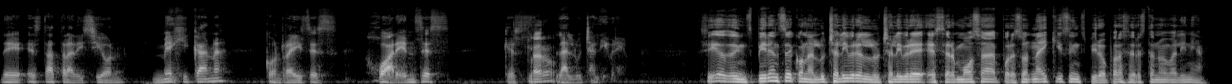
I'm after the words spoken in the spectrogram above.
de esta tradición mexicana con raíces juarenses, que es Claro. la lucha libre. Sí, inspírense con la lucha libre. La lucha libre es hermosa. Por eso Nike se inspiró para hacer esta nueva línea.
